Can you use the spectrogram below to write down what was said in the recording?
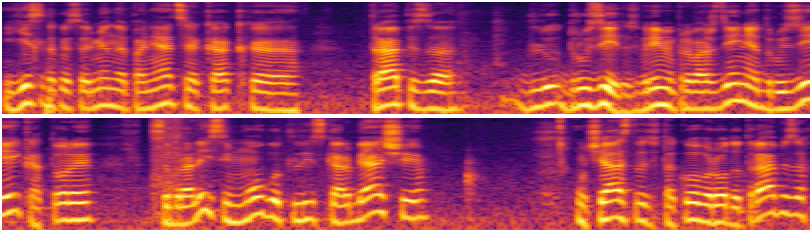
и есть ли такое современное понятие, как э, трапеза друзей, то есть времяпровождение друзей, которые собрались и могут ли скорбящие участвовать в такого рода трапезах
